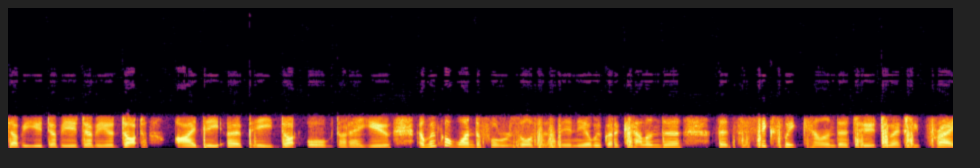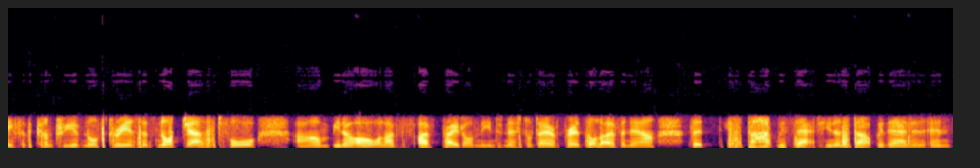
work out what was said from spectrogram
www.idop.org.au. And we've got wonderful resources there, Neil. We've got a calendar that's a six week calendar to, to actually pray for the country of North Korea. So it's not just for, um, you know, oh, well, I've, I've prayed on the International Day of Prayer. It's all over now. That start with that, you know, start with that and, and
